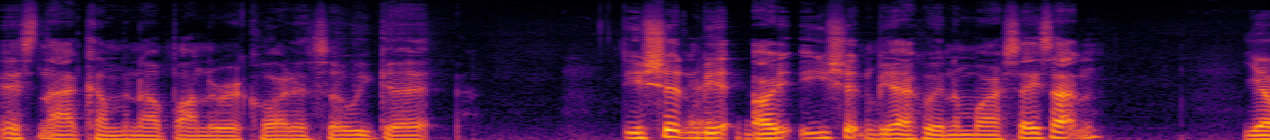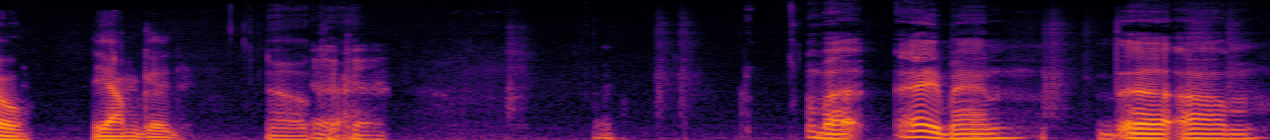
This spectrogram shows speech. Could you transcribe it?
It's not coming up on the recording, so we good. You shouldn't be, or you shouldn't be echoing no more. Say something. Yo, yeah, I'm good. Okay. Okay. But hey, man, the um,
